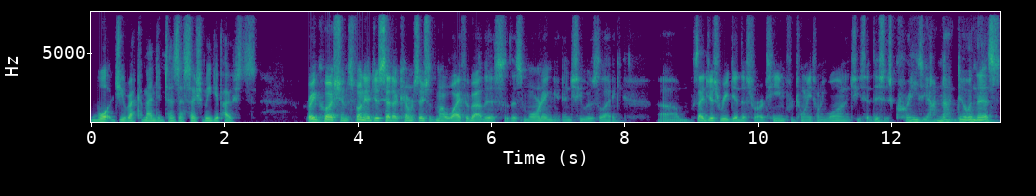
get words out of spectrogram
what do you recommend in terms of social media posts great question it's funny i just had a conversation with my wife about this this morning and she was like because um, I just redid this for our team for 2021, and she said, "This is crazy. I'm not doing this."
